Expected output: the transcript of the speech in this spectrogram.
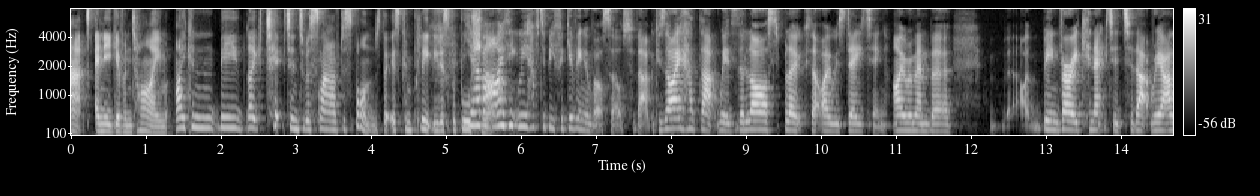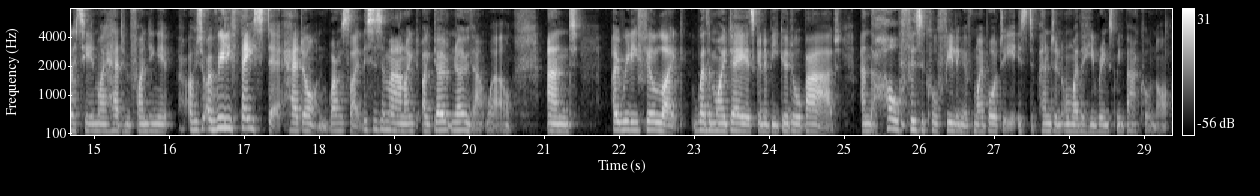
at any given time, I can be like tipped into a slough of despond that is completely disproportionate. Yeah, but I think we have to be forgiving of ourselves for that because I had that with the last bloke that I was dating. I remember uh, being very connected to that reality in my head and finding it I was I really faced it head on where I was like this is a man I I don't know that well and I really feel like whether my day is going to be good or bad and the whole physical feeling of my body is dependent on whether he rings me back or not.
